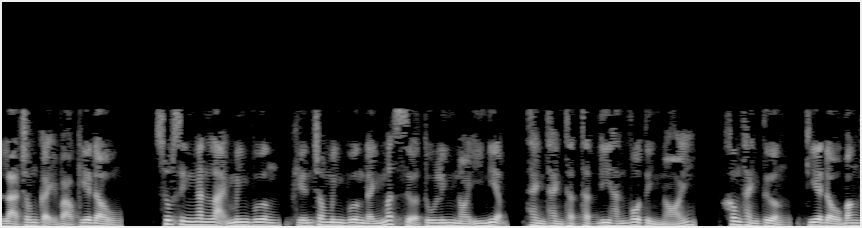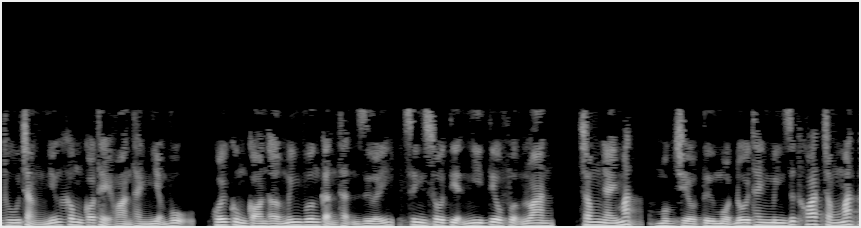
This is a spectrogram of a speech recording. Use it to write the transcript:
là trông cậy vào kia đầu. Súc sinh ngăn lại Minh Vương, khiến cho Minh Vương đánh mất sửa tu linh nói ý niệm, thành thành thật thật đi hắn vô tình nói, không thành tưởng, kia đầu băng thú chẳng những không có thể hoàn thành nhiệm vụ, cuối cùng còn ở Minh Vương cẩn thận dưới, sinh sôi tiện nghi tiêu phượng loan, trong nháy mắt, mục chiều từ một đôi thanh minh dứt khoát trong mắt,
